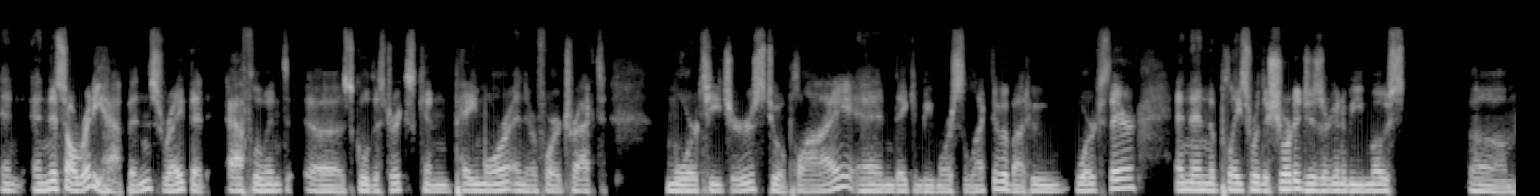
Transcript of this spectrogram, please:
and and this already happens, right? That affluent uh, school districts can pay more and therefore attract more teachers to apply and they can be more selective about who works there and then the place where the shortages are going to be most um,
